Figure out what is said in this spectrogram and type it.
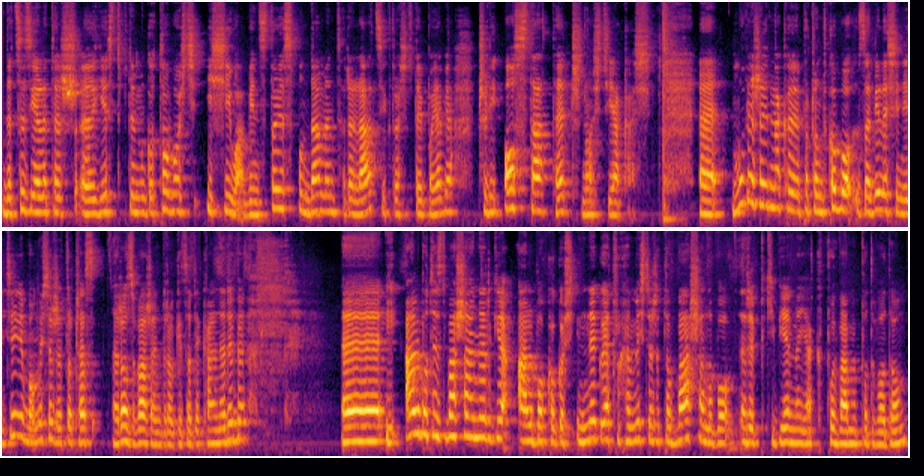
decyzji, ale też e, jest w tym gotowość i siła, więc to jest fundament relacji, która się tutaj pojawia, czyli ostateczność jakaś. E, mówię, że jednak e, początkowo za wiele się nie dzieje, bo myślę, że to czas rozważań, drogie zodiakalne ryby. E, I albo to jest wasza energia, albo kogoś innego. Ja trochę myślę, że to wasza, no bo rybki wiemy, jak pływamy pod wodą.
